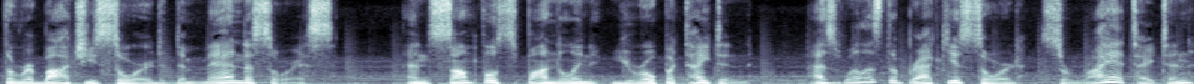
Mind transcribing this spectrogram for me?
The Rebbachisaurus Demandasaurus and Somphospondylan Europa Titan, as well as the Brachiosaurid Soriatitan,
